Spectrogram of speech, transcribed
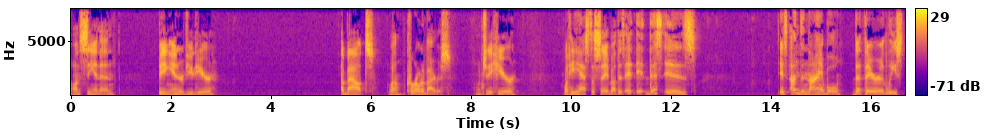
on CNN, being interviewed here about, well, coronavirus. I want you to hear what he has to say about this. It, it, this is it's undeniable that they're at least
